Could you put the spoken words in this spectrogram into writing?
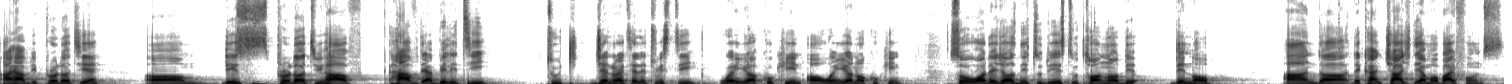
I have the product here. Um, this product you have have the ability to generate electricity when you are cooking or when you are not cooking. So what they just need to do is to turn on the, the knob and uh, they can charge their mobile phones.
